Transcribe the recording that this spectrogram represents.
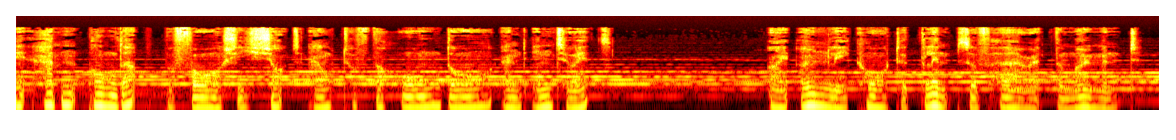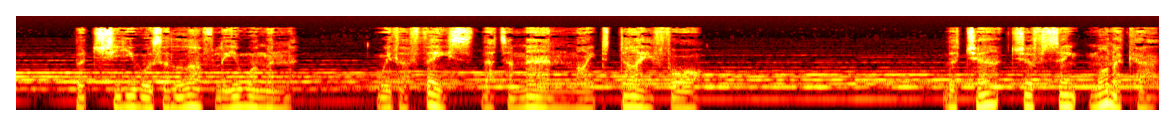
It hadn't pulled up before she shot out of the hall door and into it. I only caught a glimpse of her at the moment, but she was a lovely woman, with a face that a man might die for. The Church of St. Monica,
